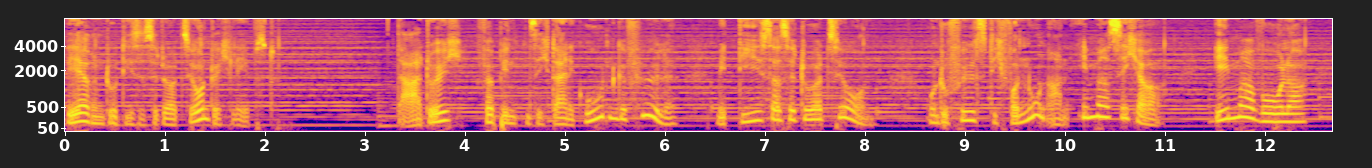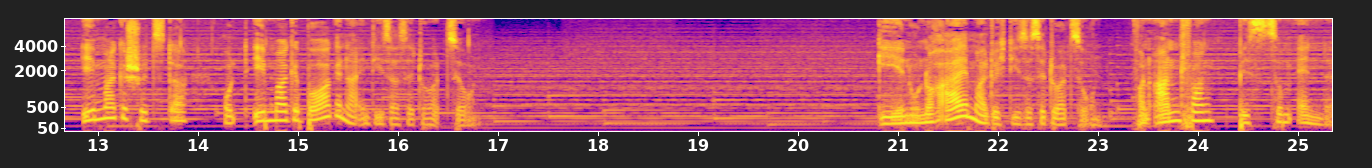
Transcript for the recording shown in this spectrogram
während du diese Situation durchlebst. Dadurch verbinden sich deine guten Gefühle mit dieser Situation und du fühlst dich von nun an immer sicherer, immer wohler, immer geschützter und immer geborgener in dieser Situation. Gehe nun noch einmal durch diese Situation, von Anfang bis zum Ende.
